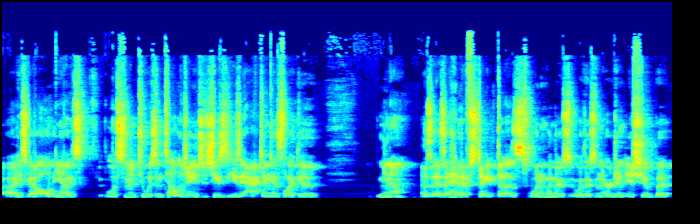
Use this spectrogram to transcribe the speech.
Uh, he's got all you know. He's listening to his intelligence. He's he's acting as like a you know as, as a head of state does when when there's when there's an urgent issue. But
